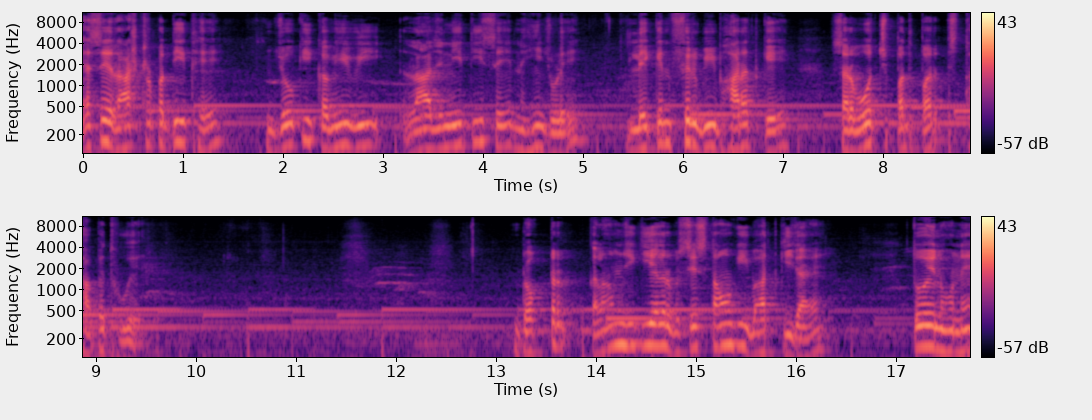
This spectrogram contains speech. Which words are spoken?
ऐसे राष्ट्रपति थे जो कि कभी भी राजनीति से नहीं जुड़े, लेकिन फिर भी भारत के सर्वोच्च पद पर स्थापित हुए। डॉक्टर कलाम जी की अगर विशेषताओं की बात की जाए तो इन्होंने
